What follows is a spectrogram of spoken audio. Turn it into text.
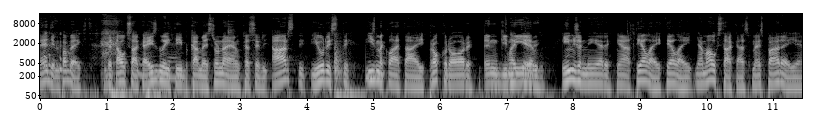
Mēģinu pabeigt. Bet augstākā izglītība, kā mēs runājam, kas ir ārsti, juristi, izmeklētāji, prokurori, Inženieri. inženieri, jā, tie, lai, tie, lai ņem augstākās, mēs pārējie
